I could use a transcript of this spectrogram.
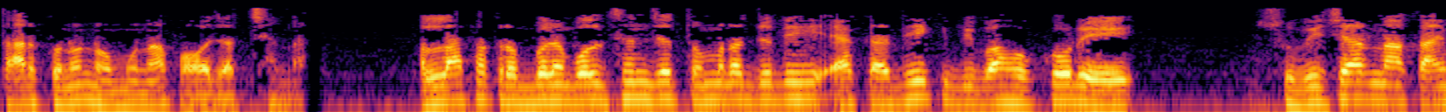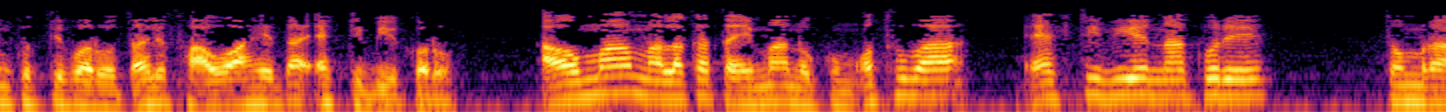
তার কোনো নমুনা পাওয়া যাচ্ছে না। আল্লাহ ফাকরব্বনে বলছেন যে, তোমরা যদি একাধিক বিবাহ করে সুবিচার না কায়েম করতে পারো, তাহলে ফাওয়াহেদা একটি বিয়ে করো। আওমা মালাকা তাইমান হুকুম অথবা একটি বিয়ে না করে তোমরা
